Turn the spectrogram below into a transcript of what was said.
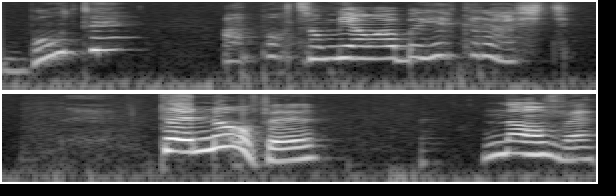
Buty? A po co miałaby je kraść? Te nowe, Nowe.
